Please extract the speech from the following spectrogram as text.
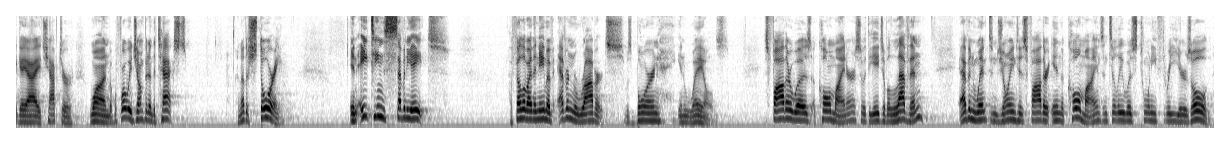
Haggai chapter 1. But before we jump into the text, another story. In 1878, a fellow by the name of Evan Roberts was born in Wales. His father was a coal miner, so at the age of 11, Evan went and joined his father in the coal mines until he was 23 years old.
